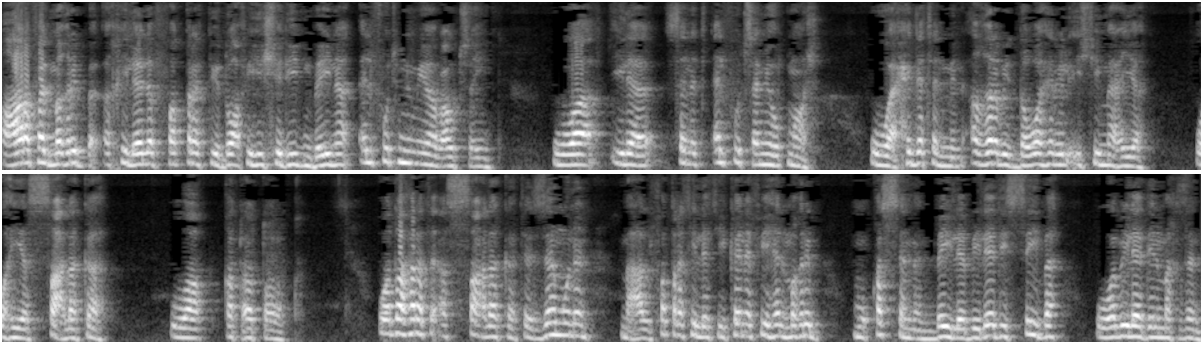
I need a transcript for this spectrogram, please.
عرف المغرب خلال فترة ضعفه الشديد بين 1894 وإلى سنة 1912 واحدة من أغرب الظواهر الاجتماعية وهي الصعلكة وقطع الطرق. وظهرت الصعلكة تزامنا مع الفترة التي كان فيها المغرب مقسما بين بلاد السيبة وبلاد المخزن.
